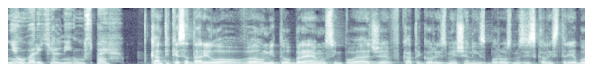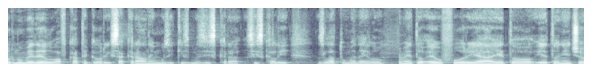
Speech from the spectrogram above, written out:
neuveriteľný úspech. Kantike sa darilo veľmi dobre, musím povedať, že v kategórii zmiešaných zborov sme získali striebornú medailu a v kategórii sakrálnej muziky sme získali zlatú medailu. Je to eufória, je to, je to niečo,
